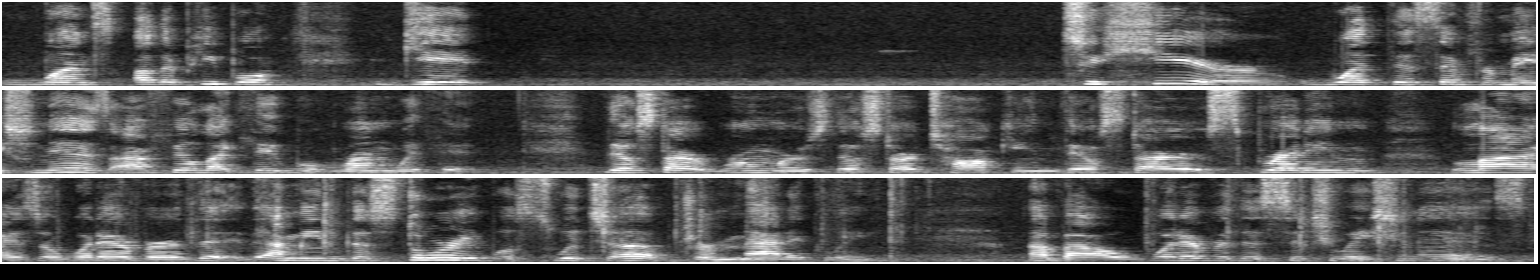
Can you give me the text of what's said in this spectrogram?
once other people get to hear what this information is, I feel like they will run with it. They'll start rumors, they'll start talking, they'll start spreading lies or whatever. The, I mean, the story will switch up dramatically about whatever this situation is.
